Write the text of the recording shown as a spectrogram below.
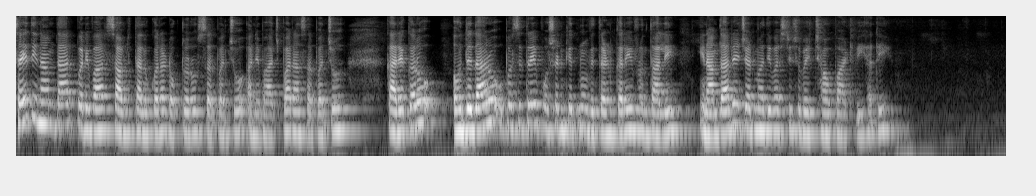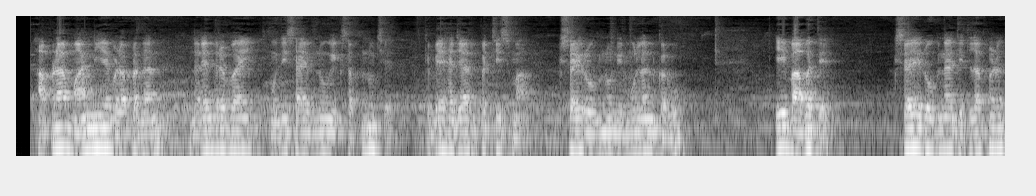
સહિત ઇનામદાર પરિવાર સાવલી તાલુકાના ડોક્ટરો, સરપંચો અને ભાજપાના સરપંચો, કાર્યકરો, હોદ્દેદારો ઉપસ્થિત રહી પોષણ કીટનું વિતરણ કરી વૃંદાલી ઇનામદારને જન્મદિવસની શુભેચ્છાઓ પાઠવી હતી. આપણા માનનીય વડાપ્રધાન નરેન્દ્રભાઈ મોદી સાહેબનું એક સપનું છે કે બે હજાર પચીસમાં ક્ષય રોગનું નિર્મૂલન કરવું. એ બાબતે ક્ષય રોગના જેટલા પણ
